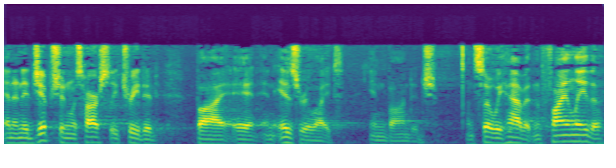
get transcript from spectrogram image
and an Egyptian was harshly treated by an Israelite in bondage. And so we have it. And finally, the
